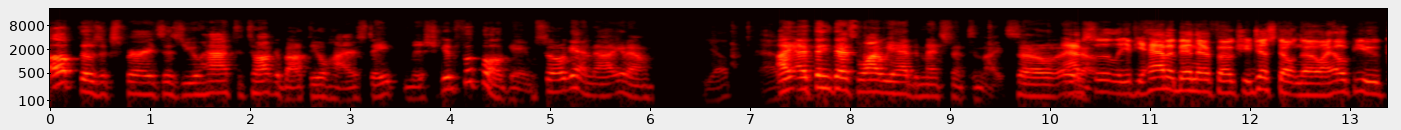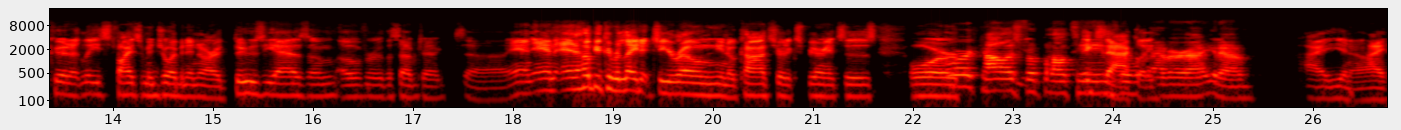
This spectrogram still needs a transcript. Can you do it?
up those experiences, you have to talk about the Ohio State Michigan football game. So again, uh, you know, yep. I, I think that's why we had to mention it tonight. So you know, Absolutely. If you haven't been there, folks, you just don't know. I hope you could at least find some enjoyment in our enthusiasm over the subject, uh, and and and hope you could relate it to your own, you know, concert experiences or, or college football teams, Exactly. or whatever. Uh, you know, I, you know, I,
